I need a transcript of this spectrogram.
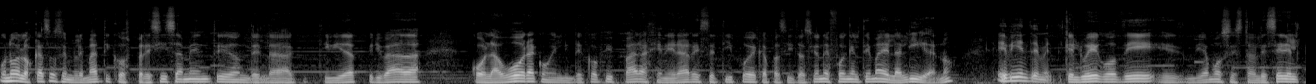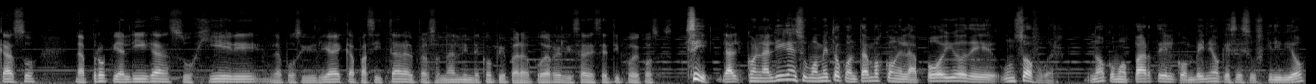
Uno de los casos emblemáticos precisamente donde la actividad privada colabora con el Indecopi para generar este tipo de capacitaciones fue en el tema de la liga, ¿no? Evidentemente. Que luego de, eh, digamos, establecer el caso, la propia liga sugiere la posibilidad de capacitar al personal de Indecopy para poder realizar este tipo de cosas. Sí, con la liga en su momento contamos con el apoyo de un software, ¿no? Como parte del convenio que se suscribió.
